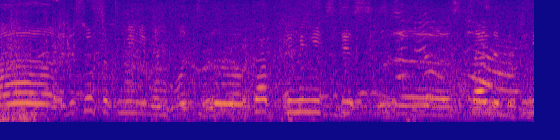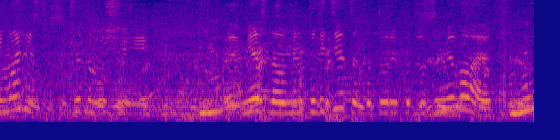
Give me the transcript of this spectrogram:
А ресурсов минимум. Вот э, как применить здесь э, социальное предпринимательство с учетом еще и э, местного менталитета, который подразумевает э,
